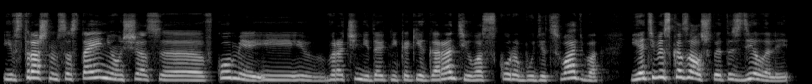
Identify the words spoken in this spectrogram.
И в страшном состоянии он сейчас э, в коме, и врачи не дают никаких гарантий, у вас скоро будет свадьба. Я тебе сказала, что это сделали.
